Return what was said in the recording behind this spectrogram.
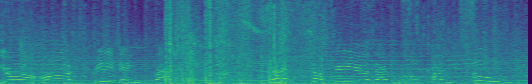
Your heart beating fast? That's the fear that will consume you!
